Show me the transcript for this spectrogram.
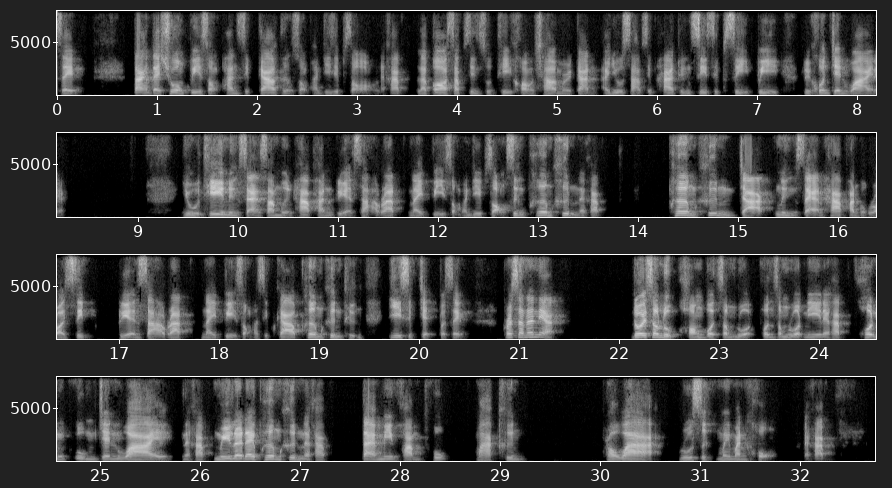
37%ตั้งแต่ช่วงปี 2019 ถึง 2022 นะครับแล้วก็ทรัพย์สินสุทธิของชาวอเมริกันอายุ 35 ถึง 44 ปี หรือคน Gen Y เนี่ย อยู่ที่ 135,000 เหรียญสหรัฐในปี 2022 ซึ่งเพิ่มขึ้นนะครับ เพิ่มขึ้นจาก15,610 เหรียญสหรัฐในปี 2019 เพิ่มขึ้นถึง 27%เพราะฉะนั้นเนี่ยโดยสรุปของบทสำรวจผลสำรวจนี้นะครับ คนกลุ่ม Gen Y นะครับมีรายได้เพิ่มขึ้นนะครับ แต่มีความทุกข์มากขึ้น เพราะว่ารู้สึกไม่มั่นคงนะครับ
